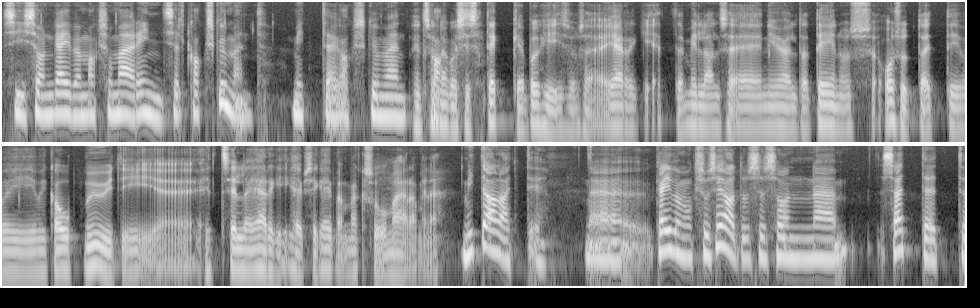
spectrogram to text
siis on käibemaksumäär endiselt kakskümmend, mitte kakskümmend et see on nagu siis tekkepõhisuse järgi, et millal see nii-öelda teenus osutati või, või kaup müüdi, et selle järgi käib see käibemaksu määramine? mitte alati. Äh, käibemaksuseaduses on äh, sätted,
